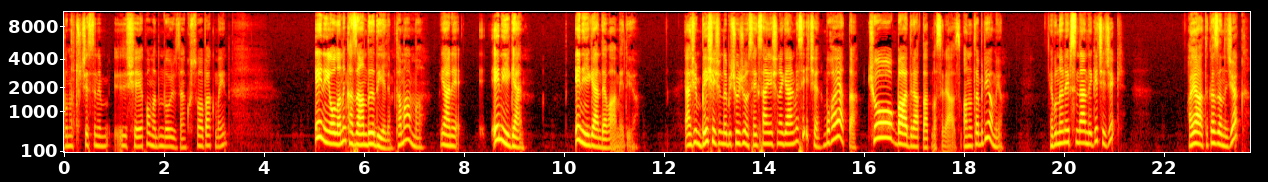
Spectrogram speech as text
bunun Türkçesini e, şey yapamadım da o yüzden kusura bakmayın. En iyi olanın kazandığı diyelim tamam mı? Yani en iyi gen en iyi gen devam ediyor. Yani şimdi 5 yaşında bir çocuğun 80 yaşına gelmesi için bu hayatta çok badir atlatması lazım. Anlatabiliyor muyum? E bunların hepsinden de geçecek. Hayatı kazanacak.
